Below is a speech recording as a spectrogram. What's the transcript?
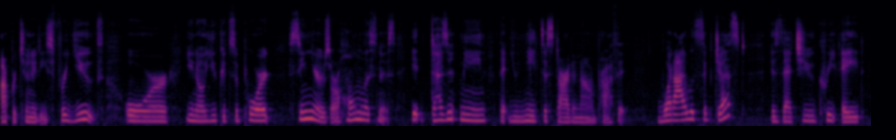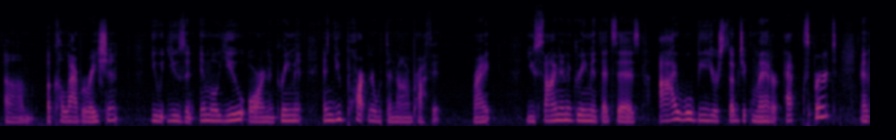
opportunities for youth, or you know, you could support seniors or homelessness, it doesn't mean that you need to start a nonprofit. What I would suggest is that you create um, a collaboration. You would use an MOU or an agreement, and you partner with the nonprofit, right? You sign an agreement that says, I will be your subject matter expert and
